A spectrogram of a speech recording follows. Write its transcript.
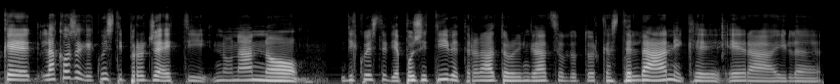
che, la cosa che questi progetti non hanno di queste diapositive, tra l'altro ringrazio il dottor Castellani che era il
